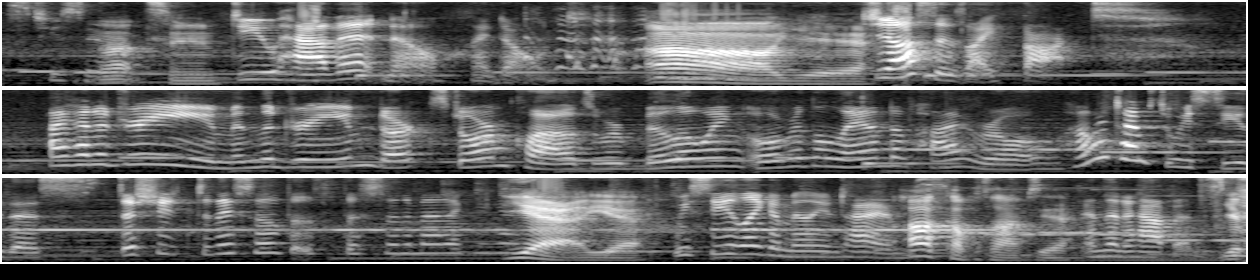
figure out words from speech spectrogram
It's too soon. Not soon. Do you have it? No, I don't. Oh, yeah. Just as I thought. I had a dream. In the dream, dark storm clouds were billowing over the land of Hyrule. How many times do we see this? Does she? Do they show the, the cinematic? Again? Yeah, yeah. We see it like a million times, A couple times, yeah. and then it happens. Yep.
